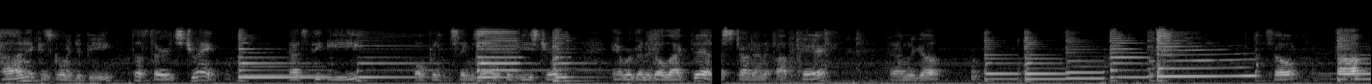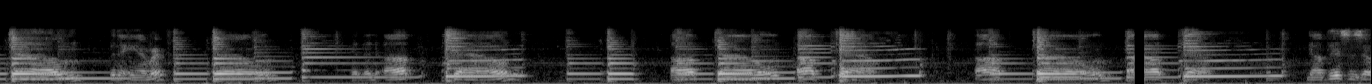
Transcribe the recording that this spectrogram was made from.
tonic is going to be the third string. That's the E, open, same as the open E string. And we're going to go like this. Start on up here, and I'm going to go. So, up, down, with a hammer, down, and then up, Now this is a,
